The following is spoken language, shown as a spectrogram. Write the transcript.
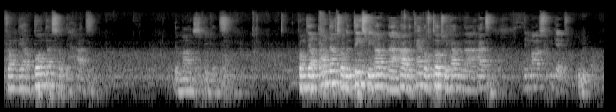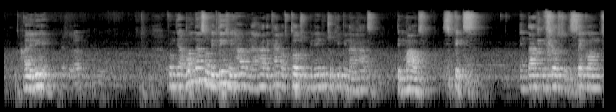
From the abundance of the heart, the mouth speaks. From the abundance of the things we have in our heart, the kind of thoughts we have in our heart, the mouth speaks. Hallelujah from the abundance of the things we have in our heart, the kind of thoughts we've been able to keep in our heart, the mouth speaks. And that leads us to the second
